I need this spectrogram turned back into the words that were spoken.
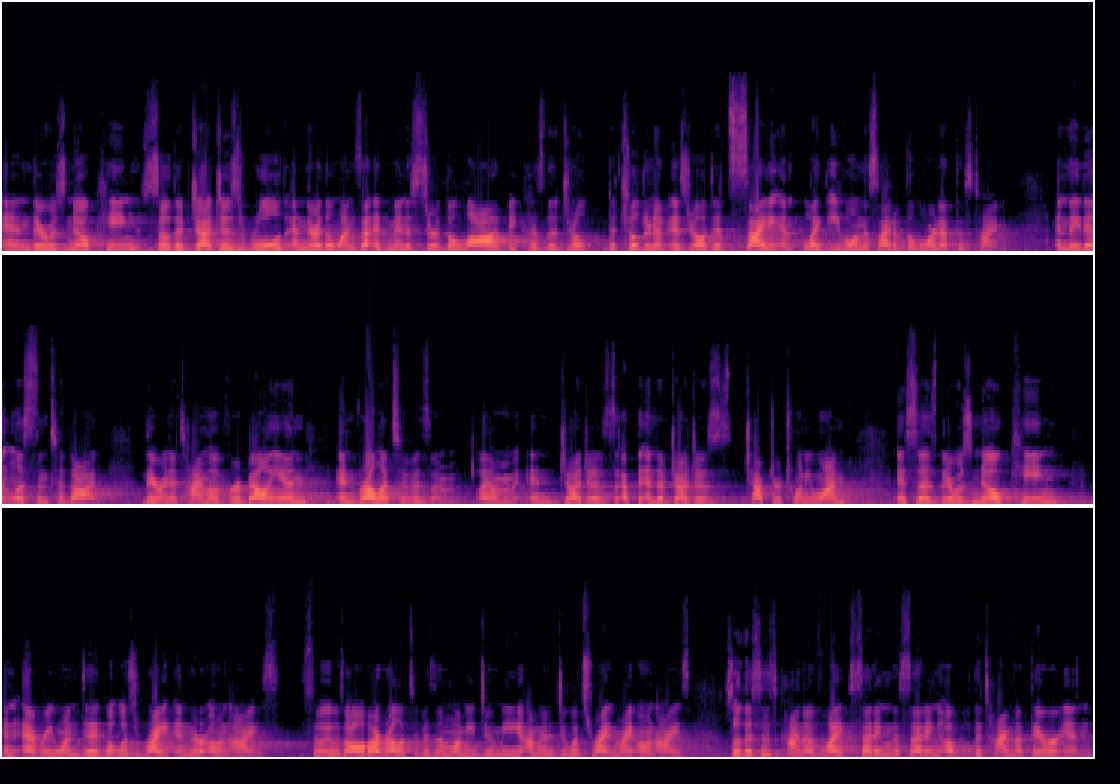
and there was no king. So the judges ruled, and they're the ones that administered the law because the, the children of Israel did sight and, like evil in the sight of the Lord at this time. And they didn't listen to God. They were in a time of rebellion and relativism. Um, in Judges, at the end of Judges chapter 21, it says there was no king and everyone did what was right in their own eyes. So it was all about relativism. Let me do me. I'm going to do what's right in my own eyes. So this is kind of like setting the setting of the time that they were in.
